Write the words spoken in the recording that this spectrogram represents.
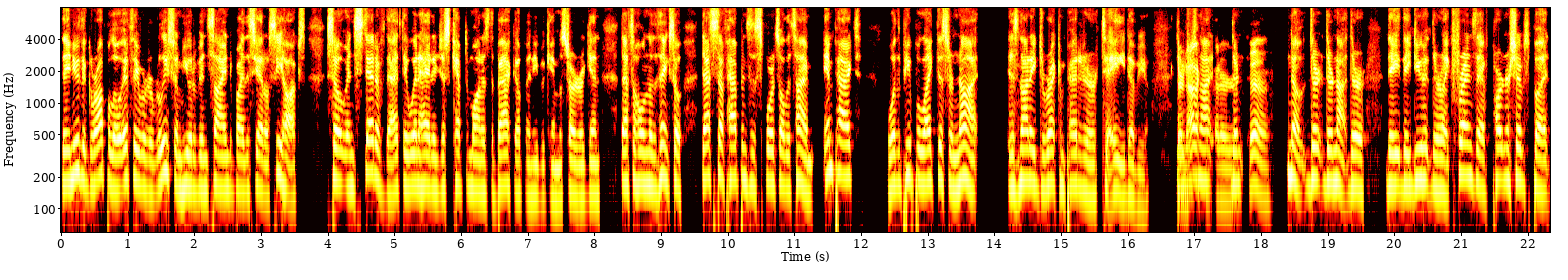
they knew that Garoppolo, if they were to release him, he would have been signed by the Seattle Seahawks. So instead of that, they went ahead and just kept him on as the backup and he became a starter again. That's a whole nother thing. So that stuff happens in sports all the time. Impact, whether people like this or not, is not a direct competitor to AEW. They're, they're not a not, competitor. They're, yeah. No, they're they're not. They're they they do they're like friends. They have partnerships, but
